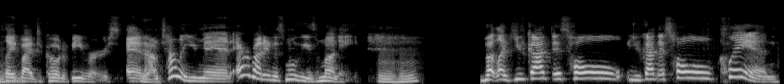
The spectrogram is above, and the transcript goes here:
played Mhm. by Dakota Beavers. And Yeah. I'm telling you, man, everybody in this movie is money. Mhm. But like you've got this whole you've got this whole clan,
